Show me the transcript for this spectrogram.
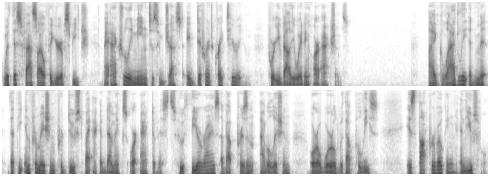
With this facile figure of speech, I actually mean to suggest a different criterion for evaluating our actions. I gladly admit that the information produced by academics or activists who theorize about prison abolition or a world without police is thought provoking and useful.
